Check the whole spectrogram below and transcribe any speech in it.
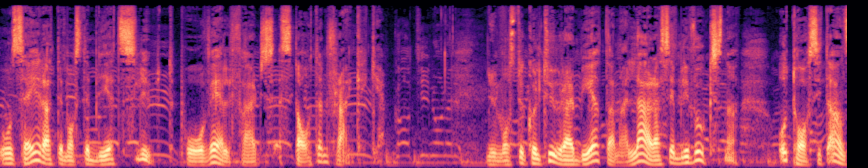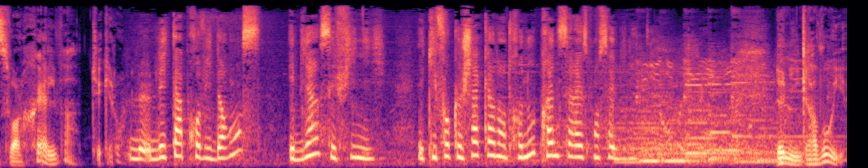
og hun sier at det måste bli et slut på välfärdsstaten Frankrike. Nu måste lære seg bli vuxna og ta sitt ansvar själva, tycker hon. L'État-providence, eh bien, c'est fini. Et qu'il faut que chacun d'entre nous prenne ses responsabilités. Denis Gravoy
